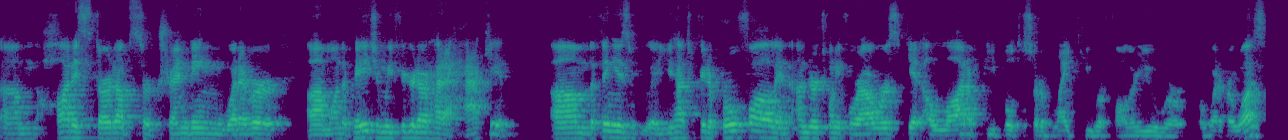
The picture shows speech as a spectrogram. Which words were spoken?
um, hottest startups or trending whatever um, on the page, and we figured out how to hack it. Um, the thing is, uh, you have to create a profile and under 24 hours get a lot of people to sort of like you or follow you or, or whatever it was.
